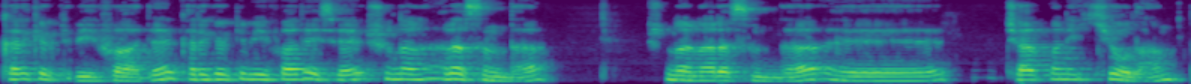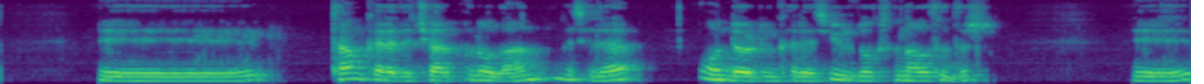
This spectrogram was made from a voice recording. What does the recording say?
kareköklü bir ifade. Kareköklü bir ifade ise şunların arasında şunların arasında e, çarpanı 2 olan e, tam karede çarpanı olan mesela 14'ün karesi 196'dır. E,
